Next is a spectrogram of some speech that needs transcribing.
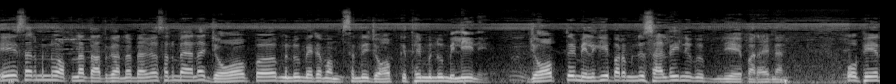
ਇਹ ਸਰ ਮੈਨੂੰ ਆਪਣਾ ਦਾਦ ਕਰਨਾ ਪੈ ਗਿਆ। ਸਰ ਮੈਂ ਨਾ ਜੌਬ ਮੈਨੂੰ ਮੇਰੇ ਮਮਸਨ ਦੀ ਜੌਬ ਕਿੱਥੇ ਮੈਨੂੰ ਮਿਲੀ ਨਹੀਂ। ਜੌਬ ਤੇ ਮਿਲ ਗਈ, ਪਰ ਮੈਨੂੰ ਸੈਲਰੀ ਨਹੀਂ ਕੋਈ ਲਈ ਪਰ ਹੈ ਮੈਂ ਉਹ ਫਿਰ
